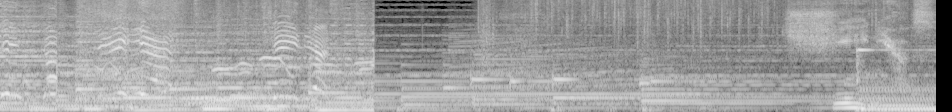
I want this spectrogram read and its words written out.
Genius, genius, Genius! Genius!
